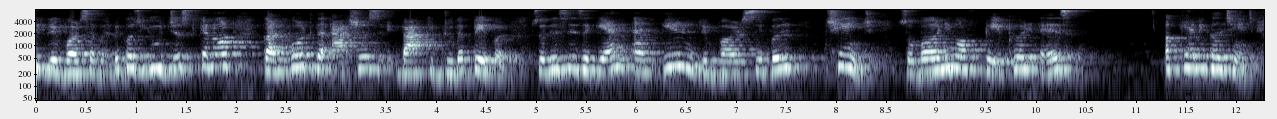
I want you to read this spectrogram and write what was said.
irreversible because you just cannot convert the ashes back into the paper. So this is again an irreversible change. So burning of paper is a chemical change.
